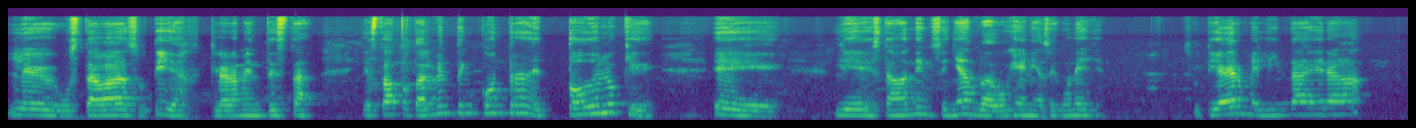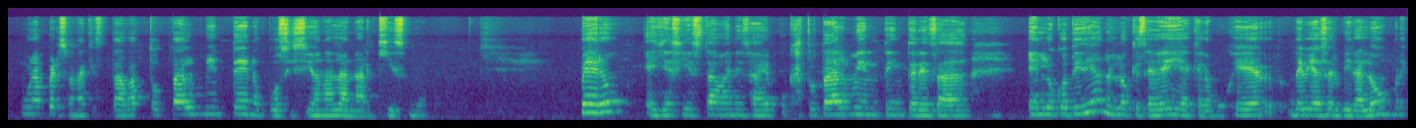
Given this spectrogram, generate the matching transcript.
le gustaba a su tía, claramente está. Y estaba totalmente en contra de todo lo que eh, le estaban enseñando a Eugenia, según ella. Su tía Hermelinda era una persona que estaba totalmente en oposición al anarquismo, pero ella sí estaba en esa época totalmente interesada en lo cotidiano, en lo que se veía, que la mujer debía servir al hombre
